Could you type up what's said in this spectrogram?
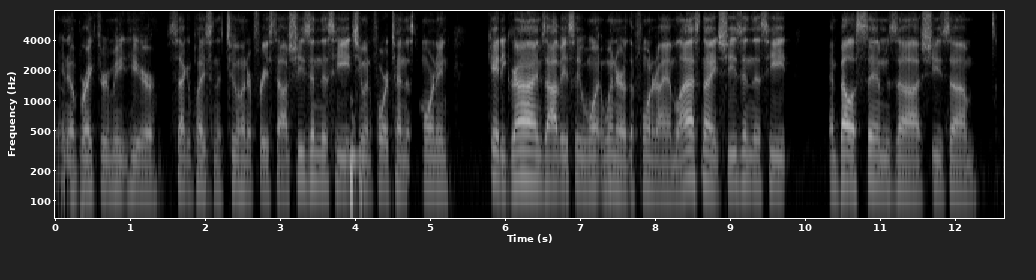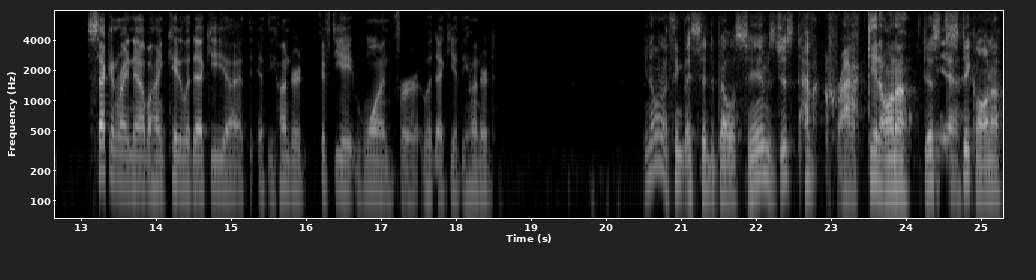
Yeah. you know, breakthrough meet here, second place in the 200 freestyle. She's in this heat. She went 410 this morning. Katie Grimes, obviously won- winner of the 400 IM last night. She's in this heat. And Bella Sims, uh, she's um, second right now behind Katie Ledecky uh, at, the, at the 100, 58-1 for Ledecky at the 100. You know what I think they said to Bella Sims? Just have a crack, get on her, just Yeah. stick on her.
